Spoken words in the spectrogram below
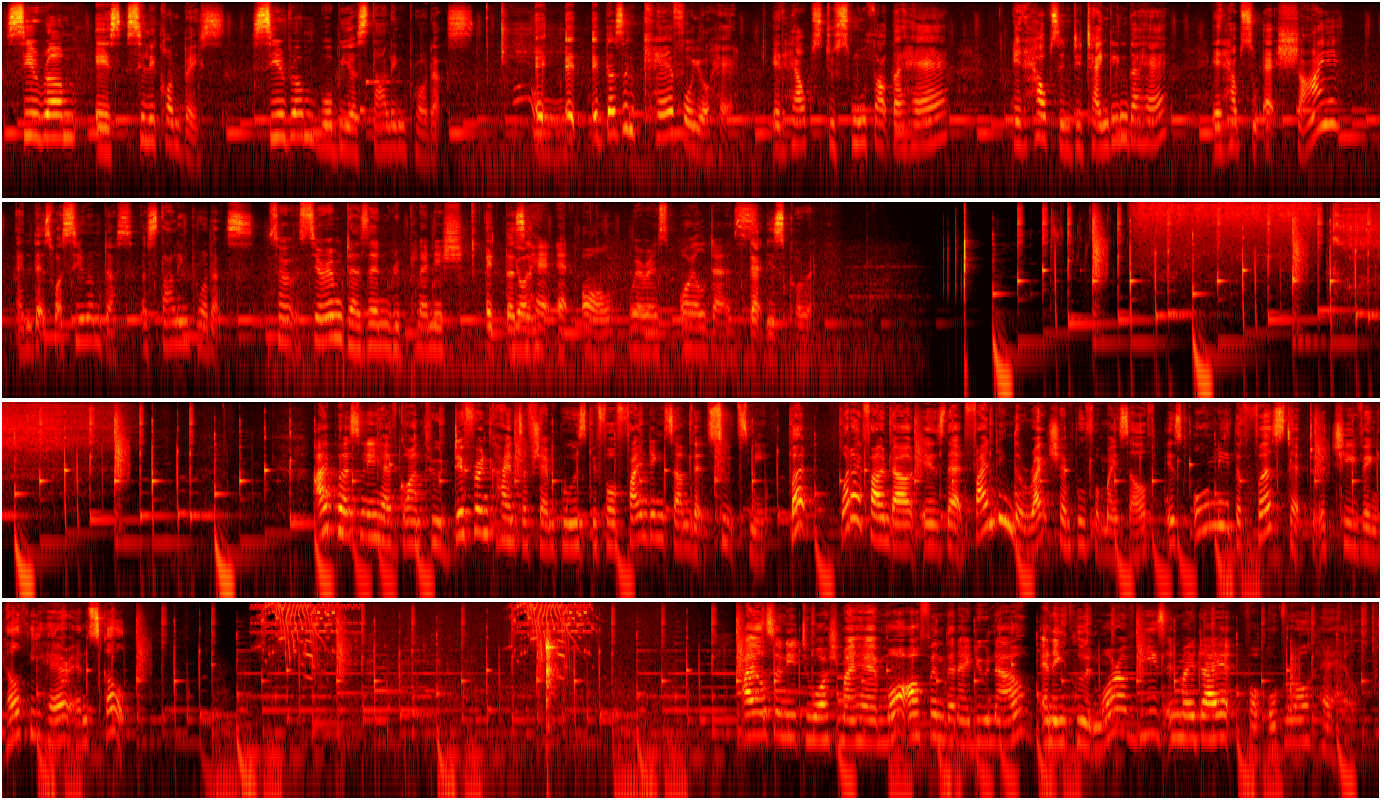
Serum is silicone based. Serum will be a styling product. It, oh. it, it doesn't care for your hair. It helps to smooth out the hair. It helps in detangling the hair. It helps to add shine. And that's what serum does, a styling products. so serum doesn't replenish It your doesn't. hair at all, whereas oil does. That is correct. I personally have gone through different kinds of shampoos before finding some that suits me. But what I found out is that finding the right shampoo for myself is only the first step to achieving healthy hair and scalp. I also need to wash my hair more often than I do now and include more of these in my diet for overall hair health.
